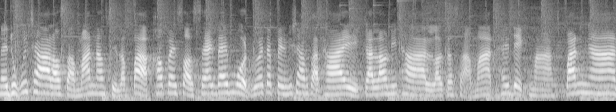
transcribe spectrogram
ในทุกวิชาเราสามารถนำศิลปะเข้าไปสอดแทรกได้หมดไม่ว่าจะเป็นวิชาภาษาไทย การเล่านิทานเราจะสามารถให้เด็กมาปั้นงาน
